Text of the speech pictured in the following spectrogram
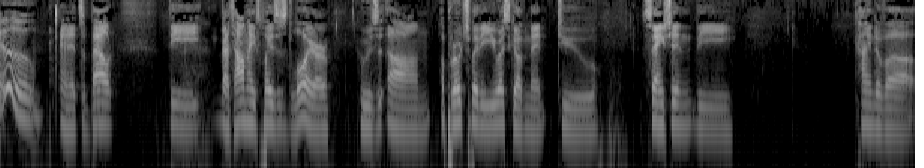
Ooh. and it's about the that Tom Hanks plays this lawyer who's um, approached by the U.S. government to sanction the kind of a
